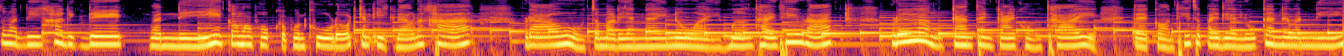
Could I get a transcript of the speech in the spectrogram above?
สวัสดีค่ะเด็กๆ วันนี้ก็มาพบกับคุณครูโรสกันอีกแล้วนะคะ เราจะมาเรียนในหน่วยเมืองไทยที่รัก เรื่องการแต่งกายของไทย แต่ก่อนที่จะไปเรียนรู้กันในวันนี้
